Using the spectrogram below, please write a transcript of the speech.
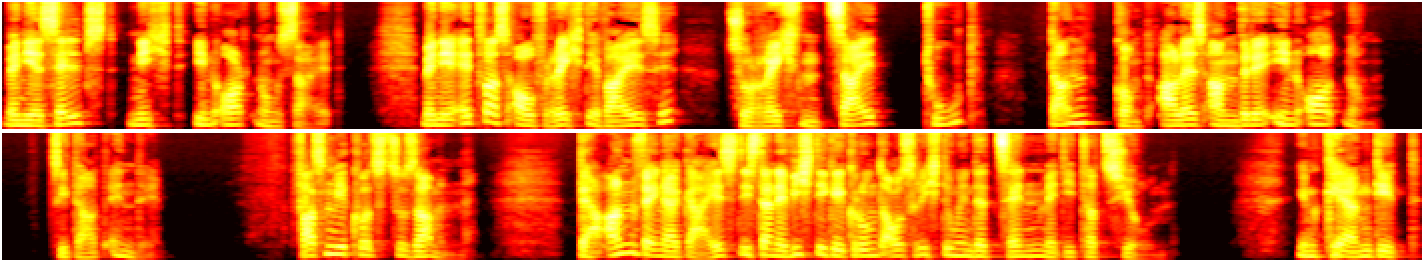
wenn ihr selbst nicht in Ordnung seid. Wenn ihr etwas auf rechte Weise zur rechten Zeit tut, dann kommt alles andere in Ordnung. Zitat Ende. Fassen wir kurz zusammen. Der Anfängergeist ist eine wichtige Grundausrichtung in der Zen-Meditation. Im Kern geht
